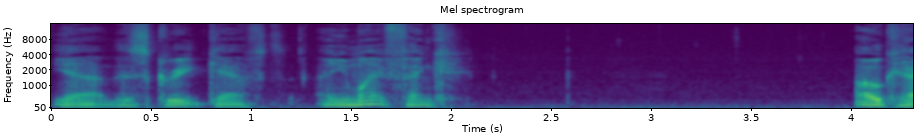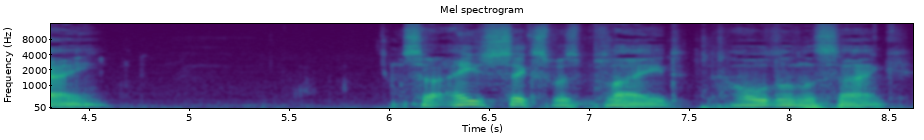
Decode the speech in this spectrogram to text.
Yeah, this Greek gift. And you might think, okay, so h6 was played. Hold on a sec.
